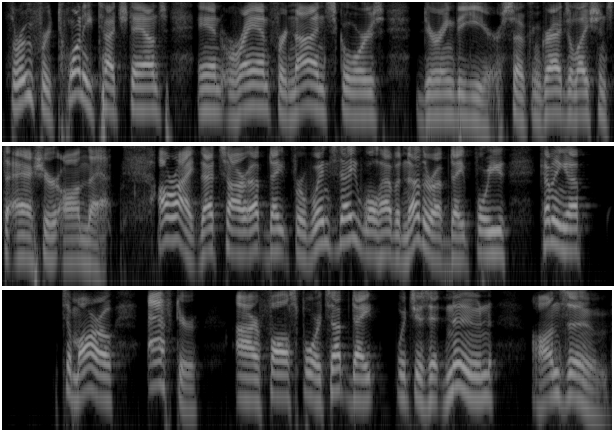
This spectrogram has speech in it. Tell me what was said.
threw for 20 touchdowns, and ran for nine scores during the year. So, congratulations to Asher on that. All right, that's our update for Wednesday. We'll have another update for you coming up tomorrow after our fall sports update, which is at noon on Zoom.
